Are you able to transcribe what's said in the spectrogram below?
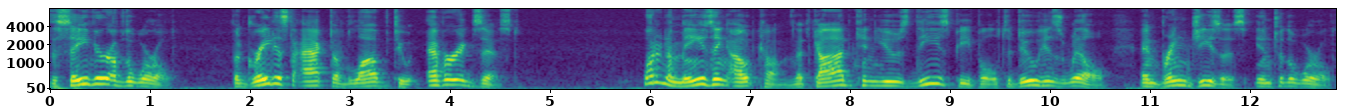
the Savior of the world, the greatest act of love to ever exist. What an amazing outcome that God can use these people to do His will and bring Jesus into the world.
